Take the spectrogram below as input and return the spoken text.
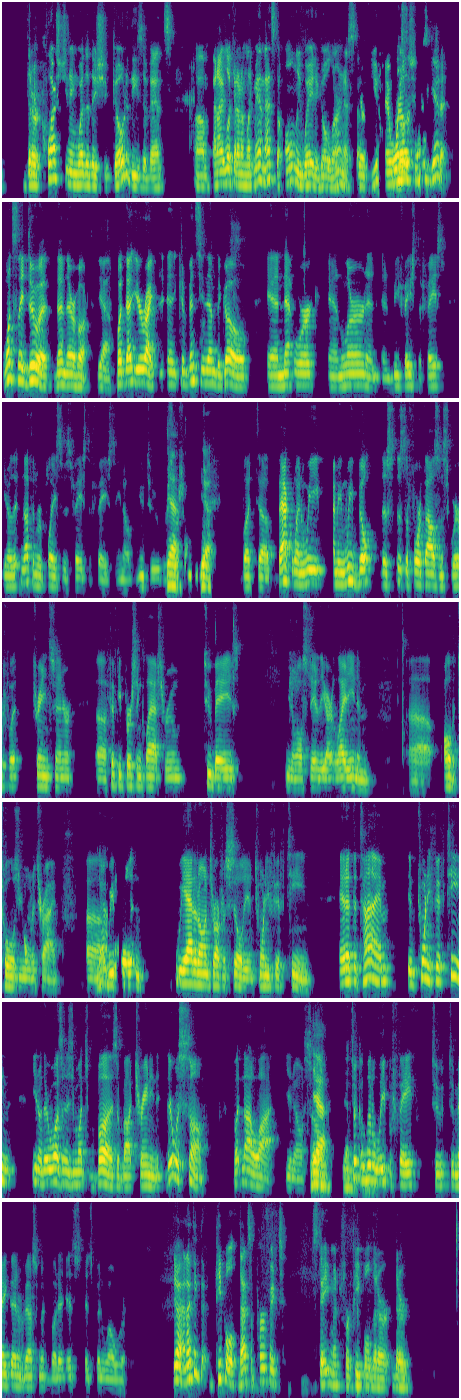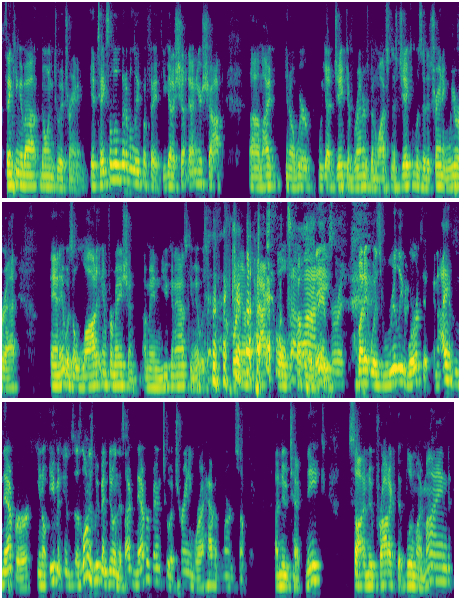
that are questioning whether they should go to these events Um, and I look at it, I'm like, man, that's the only way to go learn this stuff. You And once, Once once you get it. once they do it, then they're hooked. Yeah. But that you're right, and convincing them to go and network and learn and, and be face to face. You know that nothing replaces face to face. You know YouTube or Yeah. social. Yeah. But uh, back when we, I mean, we built this. This is a four thousand square foot training center, uh, fifty person classroom, two bays. You know, all state of the art lighting and uh, all the tools you want to try. Uh, Yeah. We built it and we added on to our facility in 2015. And at the time, in 2015, you know, there wasn't as much buzz about training. There was some, but not a lot, you know. So Yeah. Yeah. it took a little leap of faith to to make that investment, but it, it's it's been well worth it. Yeah, and I think that people that's a perfect statement for people that are that are thinking about going to a training. It takes a little bit of a leap of faith. You got to shut down your shop. Um, I, you know, we're we got Jacob Renner's been watching this. Jacob was at a training we were at, and it was a lot of information. I mean, you can ask him. It was a cram-packed full couple of days but it was really worth it. And I have never, you know, even as long as we've been doing this, I've never been to a training where I haven't learned something, a new technique, saw a new product that blew my mind,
